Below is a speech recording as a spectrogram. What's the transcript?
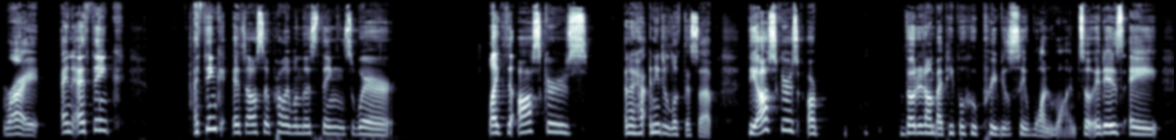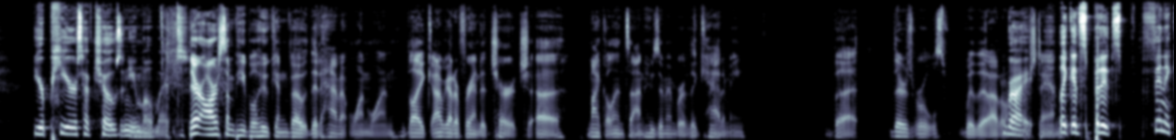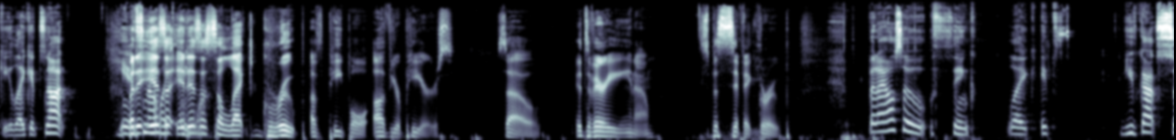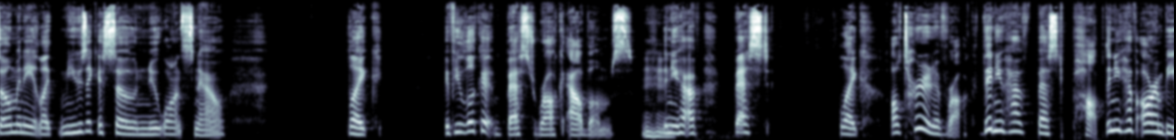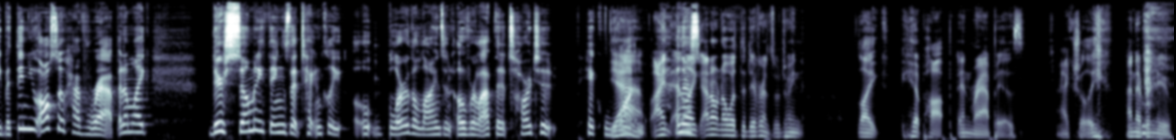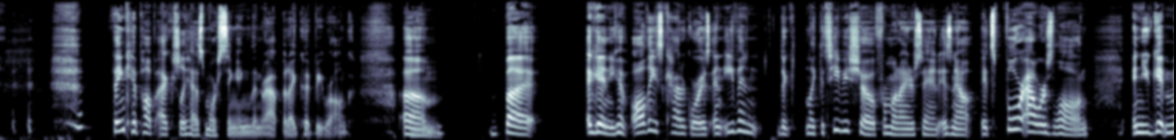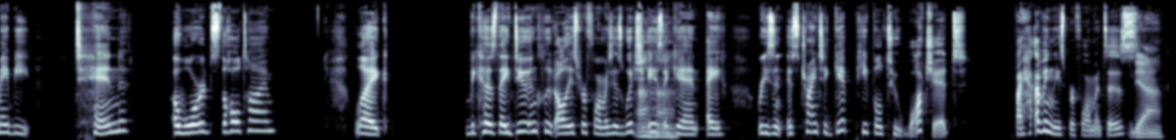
right. And I think I think it's also probably one of those things where like the Oscars and I, ha- I need to look this up. The Oscars are voted on by people who previously won one. So it is a your peers have chosen you Mhm. moment. There are some people who can vote that haven't won one. Like I've got a friend at church, uh, Michael Ensign, who's a member of the Academy, but there's rules with it. I don't Right. understand. Like it's but it's finicky. Like it's not but it's it not is like a, it is a select group of people of your peers, so it's a very you know specific group. But I also think like it's you've got so many like music is so nuanced now. Like if you look at best rock albums, Mm-hmm. then you have best like alternative rock. Then you have best pop. Then you have R&B, but then you also have rap. And I'm like there's so many things that technically blur the lines and overlap that it's hard to pick yeah, one. I And like I don't know what the difference between like hip hop and rap is. Actually, I never knew. I think hip hop actually has more singing than rap, but I could be wrong. Mm. Um, but again, you have all these categories, and even the like the TV show, from what I understand, is now it's four hours long, and you get maybe 10 awards the whole time. Like because they do include all these performances, which is Uh-huh. again a reason is trying to get people to watch it by having these performances. Yeah.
